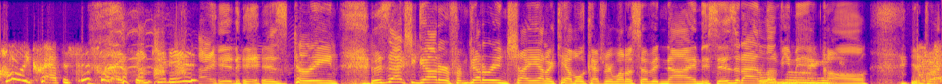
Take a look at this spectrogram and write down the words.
Oh, holy crap. Is this what I think it is? It is. Corrine. This is actually Gunner from Gunner in Cheyenne Camel Country 1079. This is an I Love You Man call. Your, bro-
